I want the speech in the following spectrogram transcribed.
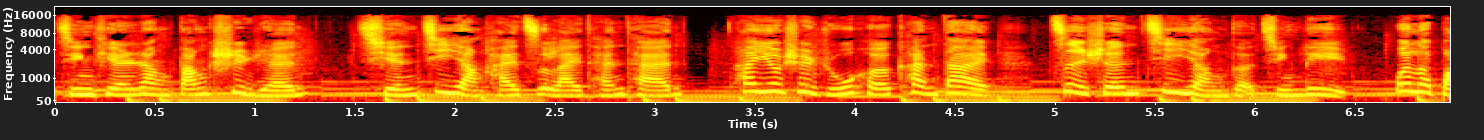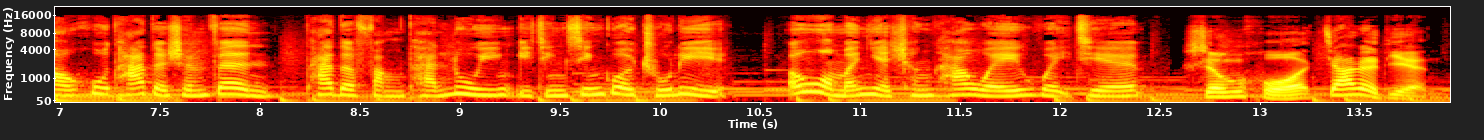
今天让当事人前寄养孩子来谈谈，他又是如何看待自身寄养的经历。为了保护他的身份，他的访谈录音已经经过处理，而我们也称他为伟杰。生活加热点。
